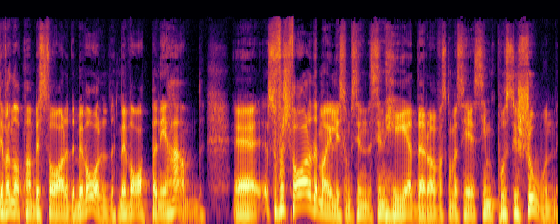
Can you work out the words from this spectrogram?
det var något man besvarade med våld, med vapen i hand. Eh, så försvarade man ju liksom sin, sin heder och vad ska man säga, sin position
